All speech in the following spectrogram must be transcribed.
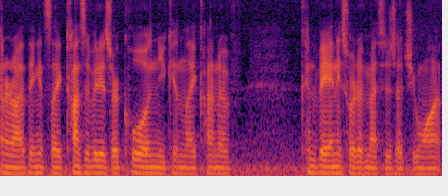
I don't know. I think it's like concept videos are cool, and you can like kind of convey any sort of message that you want.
